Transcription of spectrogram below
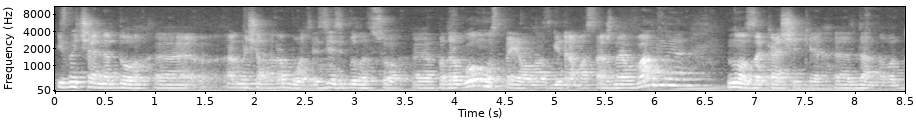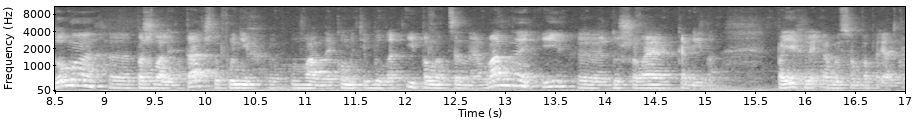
Изначально до э, начала работы здесь было все э, по-другому, стояла у нас гидромассажная ванная, но заказчики э, данного дома э, пожелали так, чтобы у них в ванной комнате была и полноценная ванная, и душевая кабина. Поехали обо всем по порядку.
